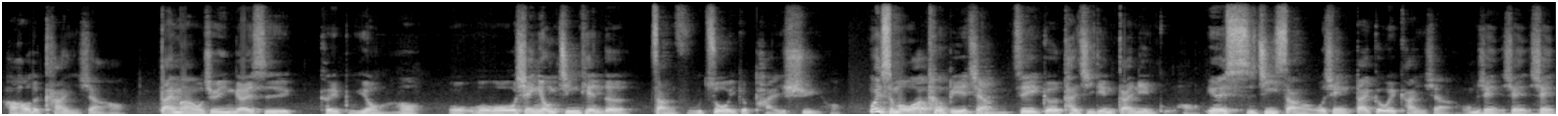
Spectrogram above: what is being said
好好的看一下哈。代码我觉得应该是可以不用哈，我我我我先用今天的涨幅做一个排序哈。为什么我要特别讲这个台积电概念股哈？因为实际上哦，我先带各位看一下，我们先先先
